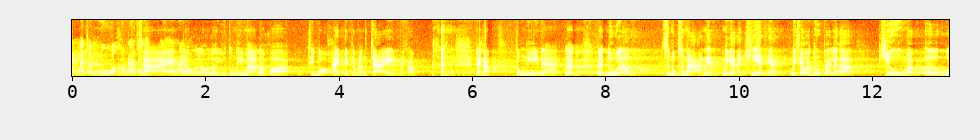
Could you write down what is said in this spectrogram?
นมาจนรู้ว่าเขาน่าจะอยากใช่ได้อะไรเราเราเราอยู่ตรงนี้มาเราก็ที่บอกให้เป็นกำลังใจนะครับนะครับ ตรงนี้นะฮะแล้วแล้วดูแล้วสนุกสนานไงไม่อยากให้เครียดไงไม่ใช่ว่าดูไปแล้วก็ คิ้วแบบเออหัว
